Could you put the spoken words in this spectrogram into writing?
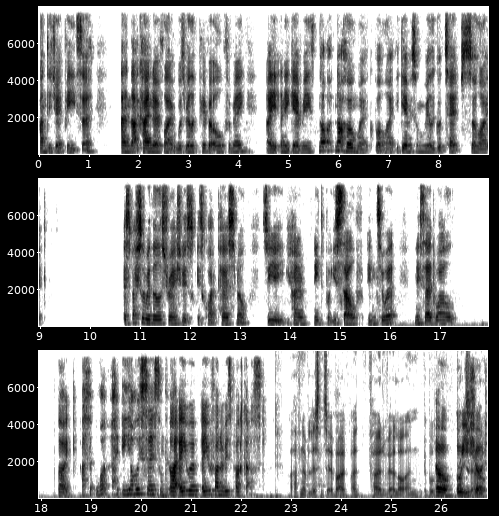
Andy J Pizza, and that kind of like was really pivotal for me. I and he gave me not not homework, but like he gave me some really good tips. So like, especially with illustration, it's it's quite personal. So you, you kind of need to put yourself into it. And he said, well, like I th- what he always says something like, are you a are you a fan of his podcast? I've never listened to it, but I've, I've heard of it a lot, and people. Oh, oh, you should.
